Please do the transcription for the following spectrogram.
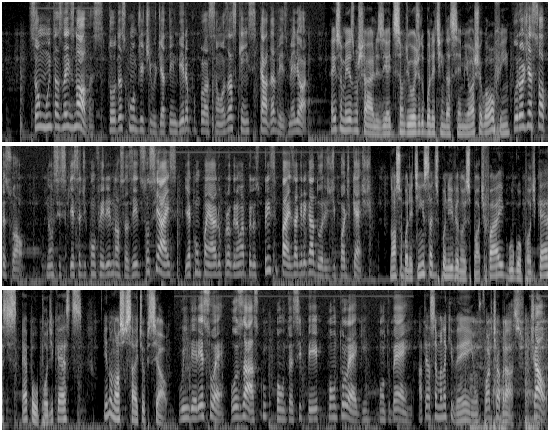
São muitas leis novas, todas com o objetivo de atender a população osasquense cada vez melhor. É isso mesmo, Charles, e a edição de hoje do Boletim da CMO chegou ao fim. Por hoje é só, pessoal. Não se esqueça de conferir nossas redes sociais e acompanhar o programa pelos principais agregadores de podcast. Nosso boletim está disponível no Spotify, Google Podcasts, Apple Podcasts e no nosso site oficial. O endereço é osasco.sp.leg.br. Até a semana que vem, um forte abraço. Tchau!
